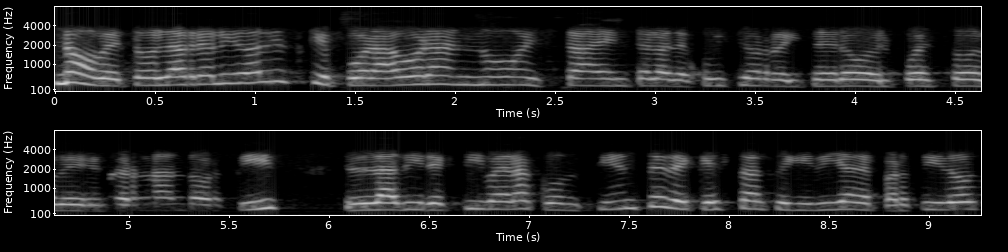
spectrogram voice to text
No, Beto, la realidad es que por ahora no está en tela de juicio, reitero, el puesto de Fernando Ortiz la directiva era consciente de que esta seguidilla de partidos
